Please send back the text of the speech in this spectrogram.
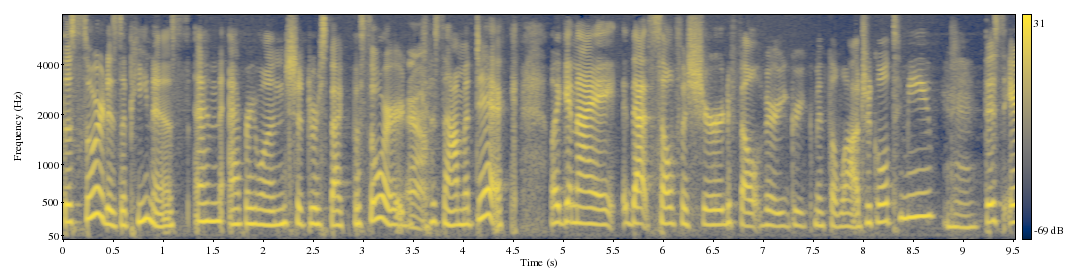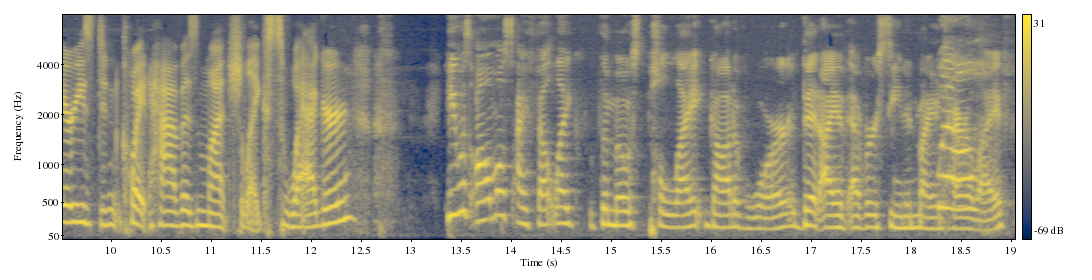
the sword is a penis and everyone should respect the sword Yeah. because I'm a dick. Like, and I that self assured felt very Greek mythological to me. Mm-hmm. This Ares didn't quite have as much like swagger. He was almost, I felt like, the most polite god of war that I have ever seen in my entire life.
